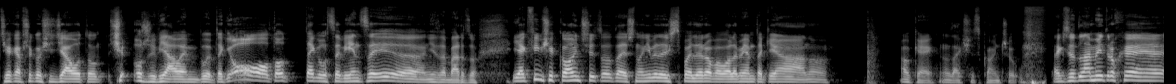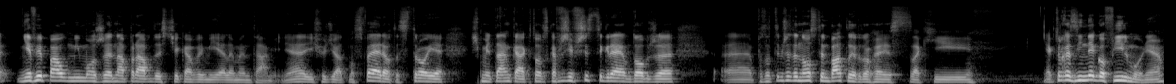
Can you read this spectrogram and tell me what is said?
ciekawszego się działo, to się ożywiałem, byłem taki, o, to tego chcę więcej, e, nie za bardzo. I jak film się kończy, to też, no nie będę się spoilerował, ale miałem takie, a, no, Okej, okay, no tak się skończył. Także dla mnie trochę nie wypał, mimo że naprawdę z ciekawymi elementami, nie? Jeśli chodzi o atmosferę, o te stroje, śmietanka aktorska, przecież wszyscy grają dobrze. E, poza tym, że ten Austin Butler trochę jest taki... jak trochę z innego filmu, nie?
